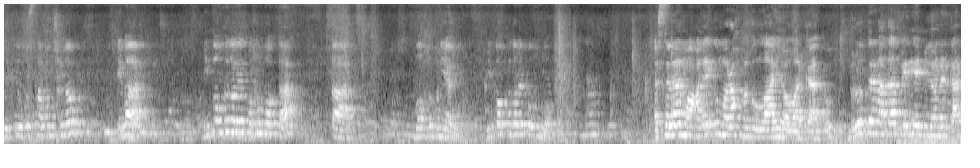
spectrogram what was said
ব্যক্তি উপস্থাপন ছিল। এবার বিপক্ষ দলের প্রথম বক্তা তার বক্তব্য নিয়ে আসবে। বিপক্ষ দলের প্রথম বক্তা। আসসালামু আলাইকুম রহমতুল্লাহ ওবরকাতু দূরত্বের বাধা পেরিয়ে মিলনের গান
